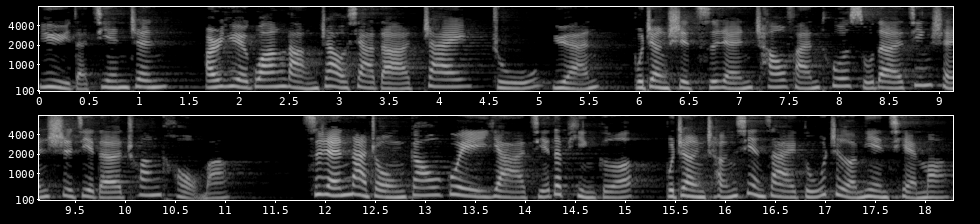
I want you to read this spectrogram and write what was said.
玉的坚贞。而月光朗照下的斋、竹、园，不正是词人超凡脱俗的精神世界的窗口吗？词人那种高贵雅洁的品格，不正呈现在读者面前吗？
